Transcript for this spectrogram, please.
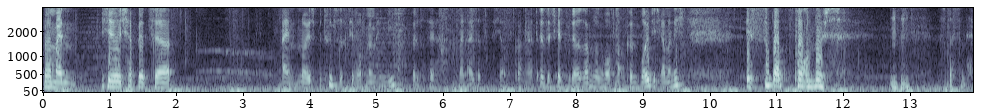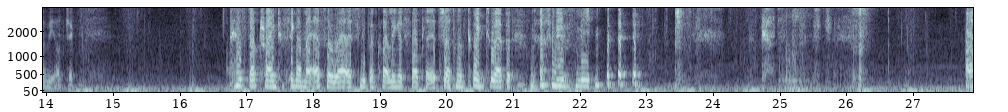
Oh, mein. Hier, ich habe jetzt ja ein neues Betriebssystem auf meinem Handy, weil das ja mein altes sich aufgegangen hat. Also ich hätte wieder Samsung drauf machen können, wollte ich aber nicht. Ist super pornös. Mhm. Was ist das denn? Heavy Object. Stop trying to finger my asshole while I sleep and calling it foreplay. It's just not going to happen. Und so dieses Meme. Gott. Oh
